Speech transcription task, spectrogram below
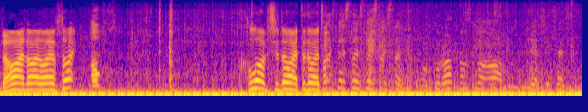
Давай, давай, давай, стой. Оп. Хлопче, давай, ты давай. Стой, стой, стой, стой, стой. Аккуратно с ногами. Сейчас, сейчас, сейчас.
